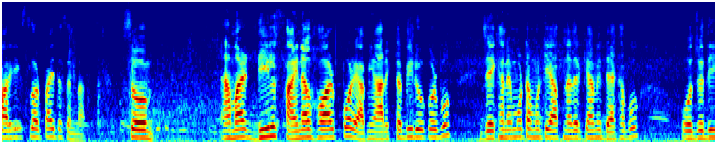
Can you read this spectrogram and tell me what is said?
পার্কিং স্লট পাইতেছেন না। সো আমার ডিল ফাইনাল হওয়ার পরে আমি আরেকটা ভিডিও করব, যেখানে মোটামুটি আপনাদেরকে আমি দেখাবো ও যদি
